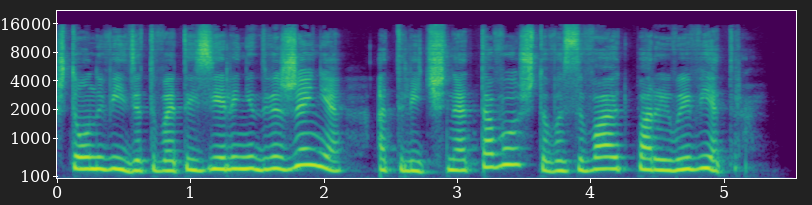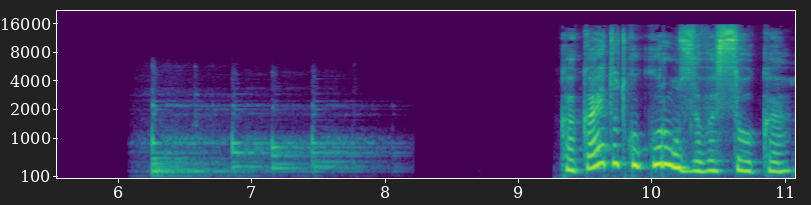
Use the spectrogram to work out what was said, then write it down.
что он видит в этой зелени движение, отличное от того, что вызывают порывы ветра. Какая тут кукуруза высокая,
